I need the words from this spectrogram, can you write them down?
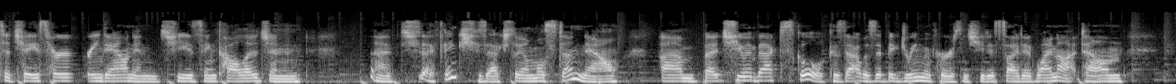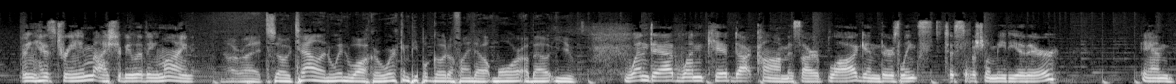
to chase her dream down, and she's in college, and uh, she, I think she's actually almost done now. Um, but she went back to school because that was a big dream of hers, and she decided, why not? Talon living his dream, I should be living mine. All right. So, Talon Windwalker, where can people go to find out more about you? One dad, one kid.com is our blog, and there's links to social media there. And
